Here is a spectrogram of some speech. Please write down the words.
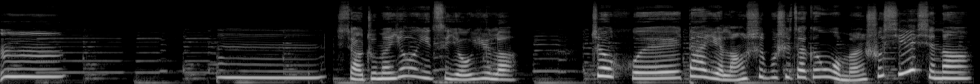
嗯嗯。小猪们又一次犹豫了这回大野狼是不是在跟我们说谢谢呢？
